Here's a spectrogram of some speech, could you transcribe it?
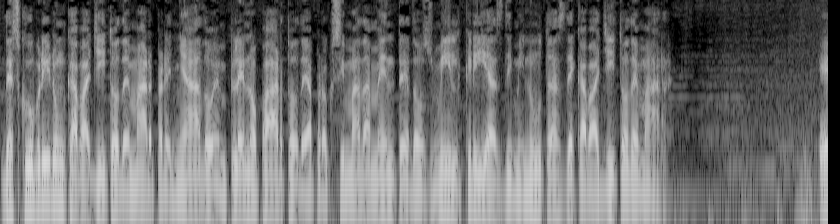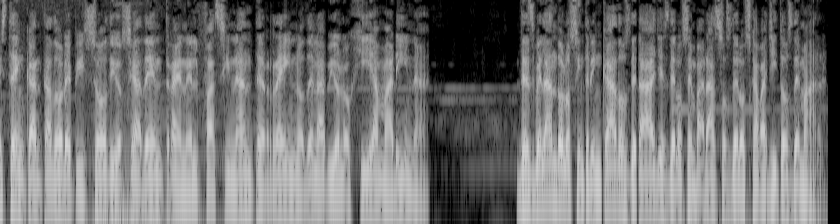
Descubrir un caballito de mar preñado en pleno parto de aproximadamente 2.000 crías diminutas de caballito de mar. Este encantador episodio se adentra en el fascinante reino de la biología marina, desvelando los intrincados detalles de los embarazos de los caballitos de mar.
